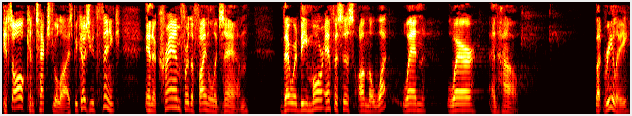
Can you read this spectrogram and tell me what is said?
it's all contextualized because you'd think in a cram for the final exam, there would be more emphasis on the what, when, where, and how. But really,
